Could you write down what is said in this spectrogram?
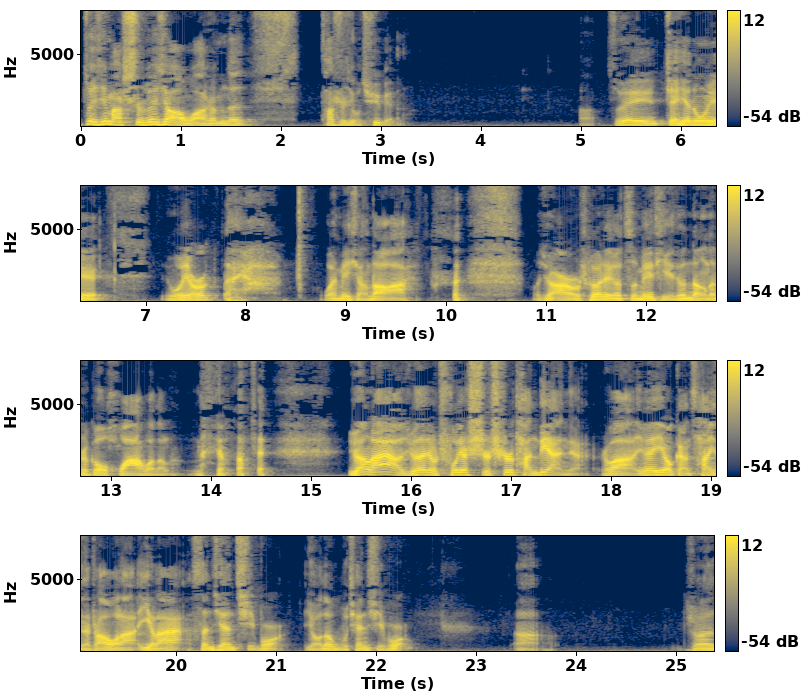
最起码视觉效果什么的，它是有区别的，啊，所以这些东西，我有时候，哎呀，我也没想到啊。我觉得二手车这个自媒体就弄得这够花花的了，没有这原来啊，我觉得就出去试吃探店去是吧？因为也有干餐饮的找我来，一来三千起步，有的五千起步，啊，说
